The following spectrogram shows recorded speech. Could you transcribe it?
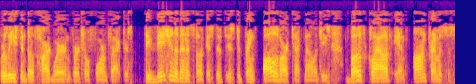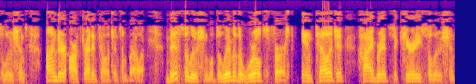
Released in both hardware and virtual form factors. The vision of NS Focus is to bring all of our technologies, both cloud and on-premises solutions, under our threat intelligence umbrella. This solution will deliver the world's first intelligent hybrid security solution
